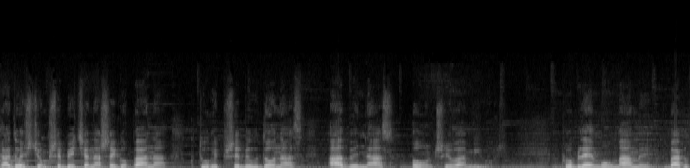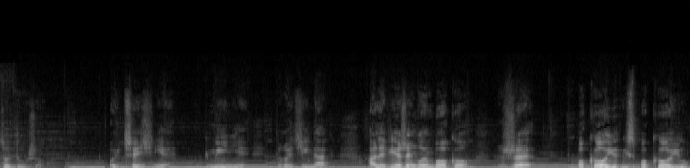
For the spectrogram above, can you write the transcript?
radością przybycia naszego Pana, który przybył do nas, aby nas połączyła miłość. Problemów mamy bardzo dużo. Ojczyźnie, gminie, w rodzinach, ale wierzę głęboko, że w pokoju i spokoju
